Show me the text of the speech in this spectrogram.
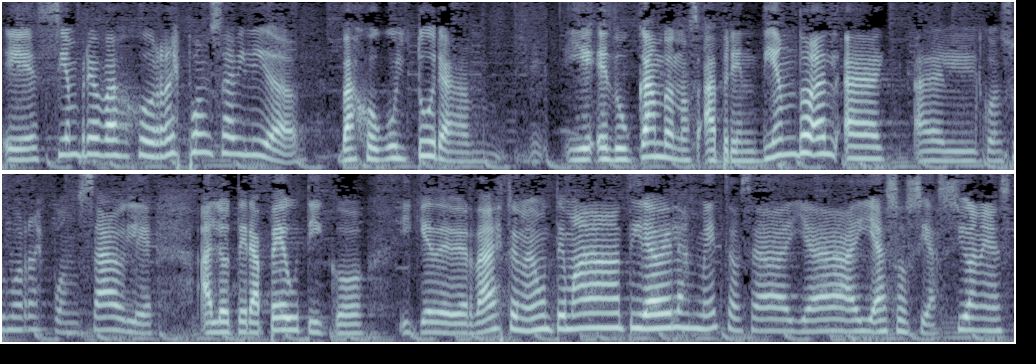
eh, siempre bajo responsabilidad, bajo cultura y educándonos, aprendiendo al, a- al consumo responsable, a lo terapéutico y que de verdad esto no es un tema tirado de las metas, o sea, ya hay asociaciones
